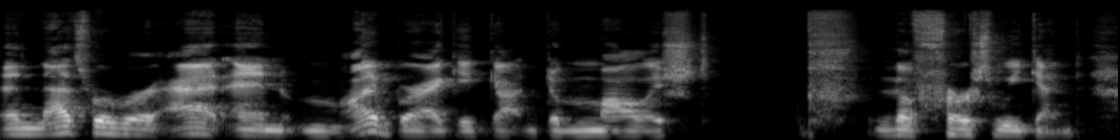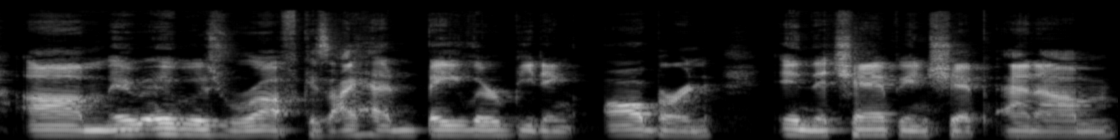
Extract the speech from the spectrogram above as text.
and that's where we're at. And my bracket got demolished the first weekend. Um, it, it was rough because I had Baylor beating Auburn in the championship, and um,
